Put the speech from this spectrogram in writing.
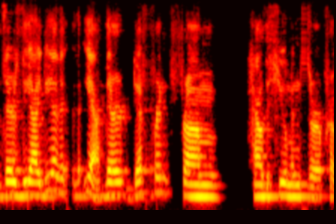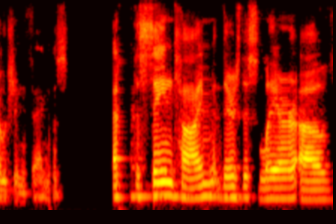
there's the idea that, that yeah they're different from how the humans are approaching things. At the same time, there's this layer of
